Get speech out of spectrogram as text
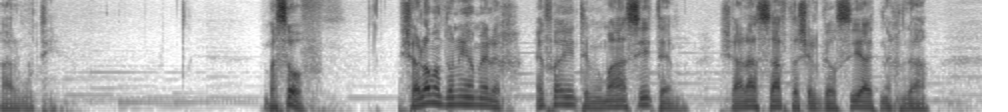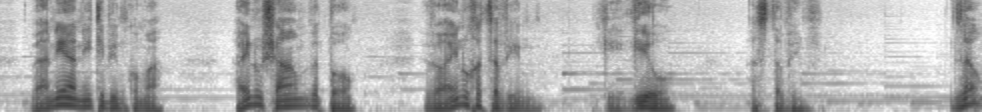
האלמותי. בסוף, שלום אדוני המלך, איפה הייתם ומה עשיתם? שאלה סבתא של גרסיה את נכדה, ואני עניתי במקומה. היינו שם ופה, וראינו חצבים, כי הגיעו הסתווים. זהו.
